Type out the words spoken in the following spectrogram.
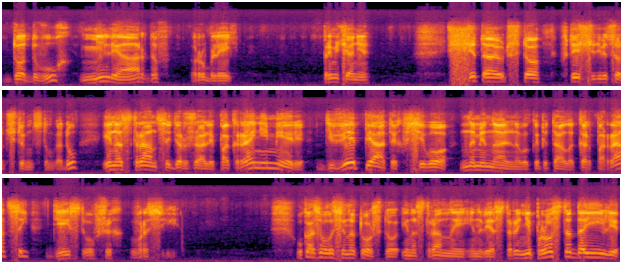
до 2 миллиардов рублей. Примечание. Считают, что в 1914 году иностранцы держали по крайней мере две пятых всего номинального капитала корпораций, действовавших в России. Указывалось и на то, что иностранные инвесторы не просто доили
